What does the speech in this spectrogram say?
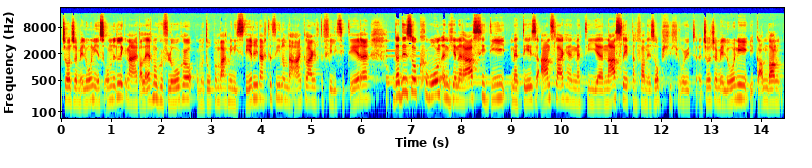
Giorgia Meloni is onmiddellijk naar Palermo gevlogen om het Openbaar Ministerie daar te zien, om de aanklager te feliciteren. Dat is ook gewoon een generatie die met deze aanslagen en met die uh, nasleep daarvan is opgegroeid. Uh, Giorgia Meloni, je kan dan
